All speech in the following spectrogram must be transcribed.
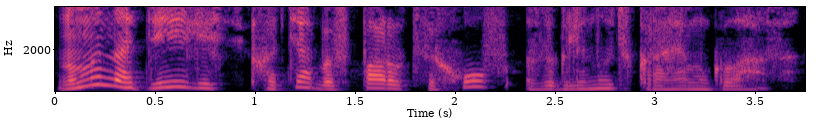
но мы надеялись хотя бы в пару цехов заглянуть краем глаза.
